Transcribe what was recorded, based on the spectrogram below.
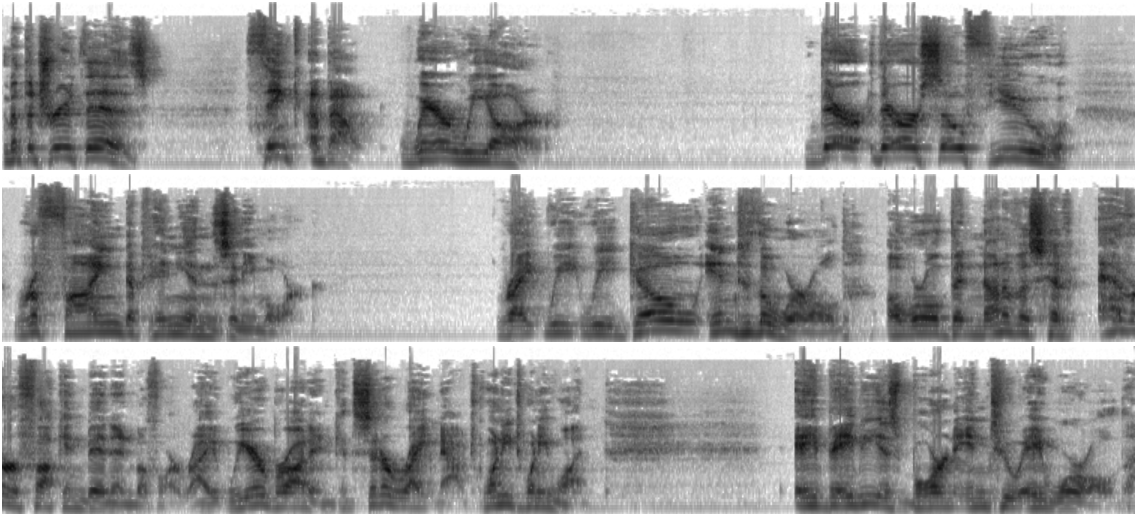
But the truth is, think about where we are. There there are so few refined opinions anymore right? We we go into the world, a world that none of us have ever fucking been in before, right? We are brought in. Consider right now, 2021. A baby is born into a world.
